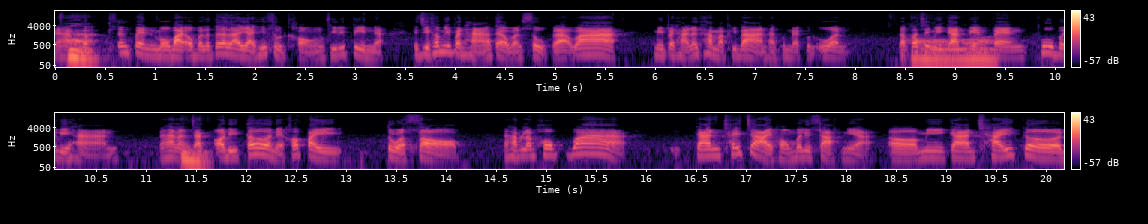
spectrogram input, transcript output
นะครับก็ซึ่งเป็น mobile operator รายใหญ่ที่สุดของฟิลิปปินส์เนี่ยจริงๆเขามีปัญหาตั้งแต่วันศุกร์แล้วว่ามีปัญหาเรื่องธรรมาภิบาลทางคุณแม็กซ์คุณอ้วน แล้วก็จะมีการเปลี่ยนแปลงผู้บริหารนะฮะหลังจาก auditor เนี่ยเข้าไปตรวจสอบนะครับแล้วพบว่าการใช้จ่ายของบริษัทเนี่ยเอ่อมีการใช้เกิน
